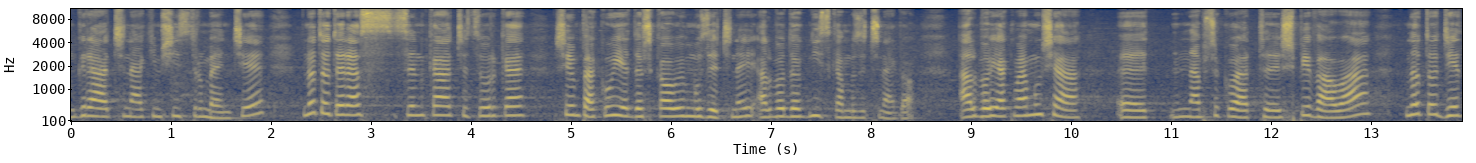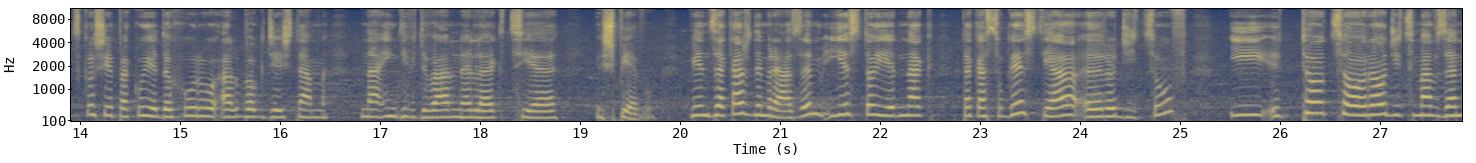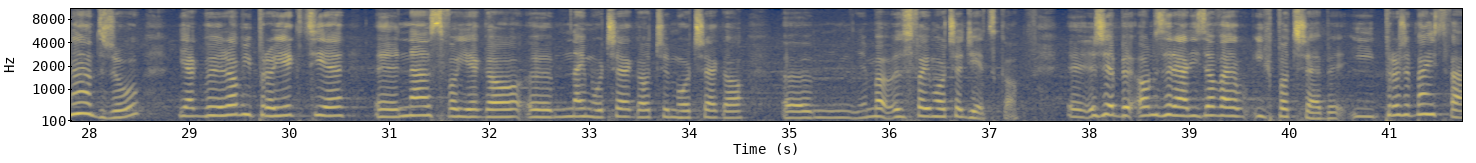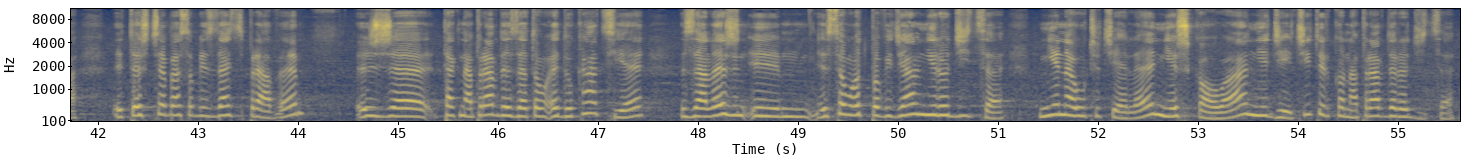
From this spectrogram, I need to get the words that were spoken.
grać na jakimś instrumencie, no to teraz synka czy córkę się pakuje do szkoły muzycznej albo do ogniska muzycznego. Albo jak mamusia e, na przykład e, śpiewała, no to dziecko się pakuje do chóru albo gdzieś tam na indywidualne lekcje śpiewu. Więc za każdym razem jest to jednak taka sugestia e, rodziców i to, co rodzic ma w zanadrzu, jakby robi projekcję e, na swojego e, najmłodszego czy młodszego, swoje młodsze dziecko, żeby on zrealizował ich potrzeby. I proszę Państwa, też trzeba sobie zdać sprawę, że tak naprawdę za tą edukację zależni, ym, są odpowiedzialni rodzice, nie nauczyciele, nie szkoła, nie dzieci, tylko naprawdę rodzice.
